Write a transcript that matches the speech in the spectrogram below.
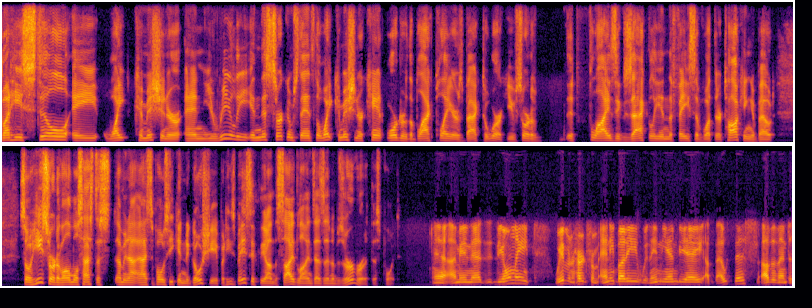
but he's still a white commissioner. And you really, in this circumstance, the white commissioner can't order the black players back to work. You've sort of, it flies exactly in the face of what they're talking about. So he sort of almost has to, I mean, I, I suppose he can negotiate, but he's basically on the sidelines as an observer at this point. Yeah, I mean, the only, we haven't heard from anybody within the NBA about this other than to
